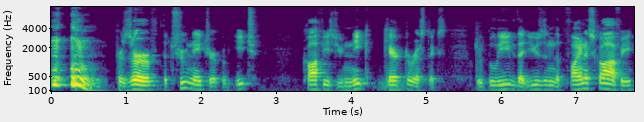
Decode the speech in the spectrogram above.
preserve the true nature of each coffee's unique characteristics. We believe that using the finest coffee,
